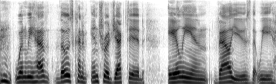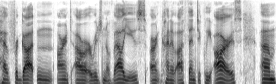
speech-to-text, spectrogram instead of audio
when we have those kind of introjected alien values that we have forgotten aren't our original values, aren't kind of authentically ours, um,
